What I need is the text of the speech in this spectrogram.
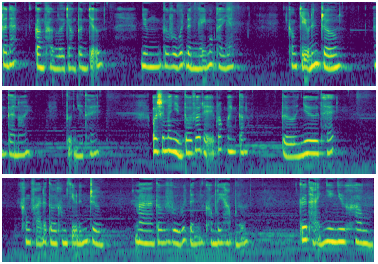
Tôi đáp, cẩn thận lựa chọn từng chữ. Nhưng tôi vừa quyết định nghỉ một thời gian. Không chịu đến trường. Anh ta nói, Tự như thế. Oshima nhìn tôi với vẻ rất quan tâm. Tự như thế. Không phải là tôi không chịu đến trường, Mà tôi vừa quyết định không đi học nữa. Cứ thản nhiên như không,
